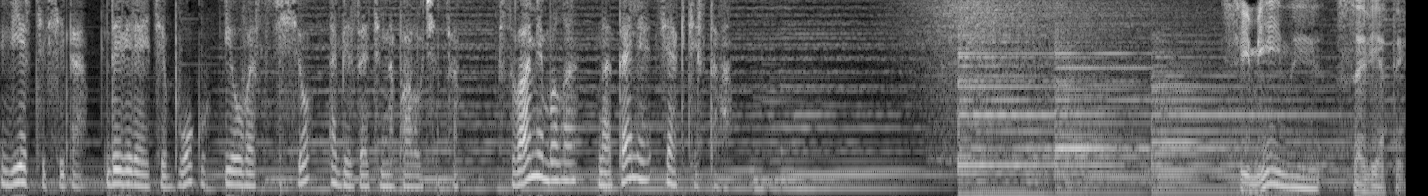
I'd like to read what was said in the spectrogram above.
Верьте в себя, доверяйте Богу, и у вас все обязательно получится. С вами была Наталья Феоктистова. Семейные советы.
